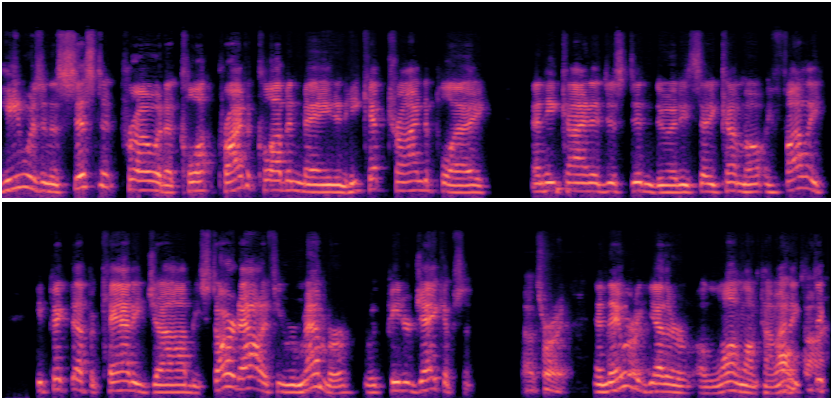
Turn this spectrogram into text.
he was an assistant pro at a club, private club in Maine, and he kept trying to play, and he kind of just didn't do it. He said he come home. He finally he picked up a caddy job. He started out, if you remember, with Peter Jacobsen, That's right. and they were together a long, long time. I think time. six,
